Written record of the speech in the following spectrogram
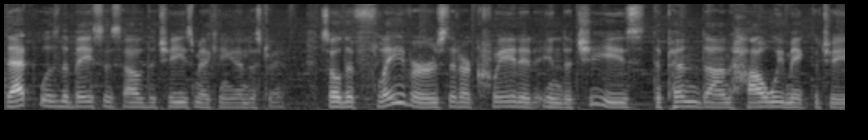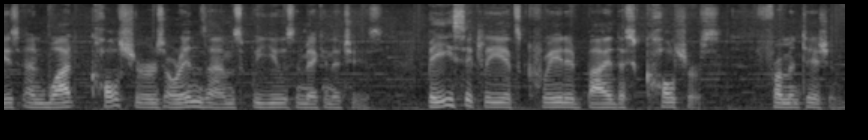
That was the basis of the cheese making industry. So the flavors that are created in the cheese depend on how we make the cheese and what cultures or enzymes we use in making the cheese. Basically, it's created by this cultures, fermentation.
